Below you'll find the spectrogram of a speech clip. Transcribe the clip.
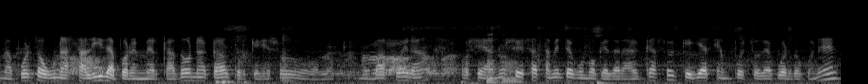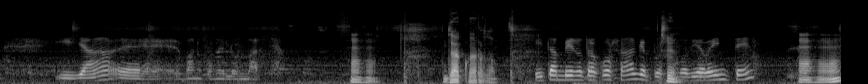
una puerta o una salida por el Mercadona, claro, porque eso va afuera. O sea, no sé exactamente cómo quedará. El caso es que ya se han puesto de acuerdo con él y ya eh, van a ponerlo en marcha. De acuerdo. Y también otra cosa, que el próximo día 20 Ujú.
